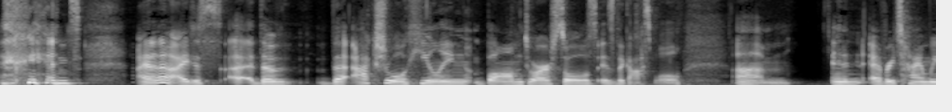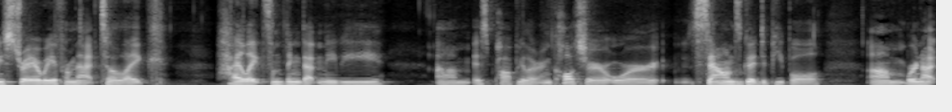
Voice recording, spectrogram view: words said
and I don't know. I just uh, the the actual healing balm to our souls is the gospel. Um, and every time we stray away from that to like highlight something that maybe um, is popular in culture or sounds good to people, um, we're not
